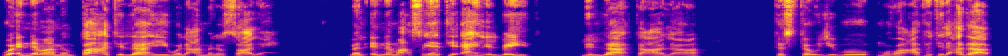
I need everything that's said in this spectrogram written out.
وإنما من طاعة الله والعمل الصالح. بل إن معصية أهل البيت لله تعالى تستوجب مضاعفة العذاب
